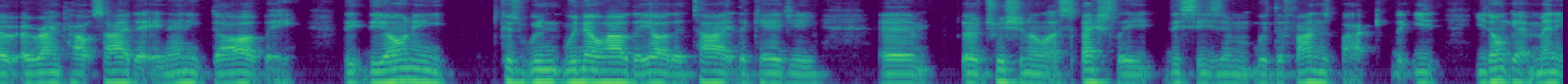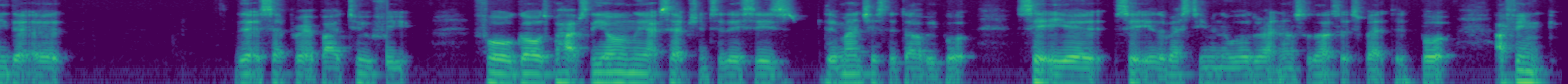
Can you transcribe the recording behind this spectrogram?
a, rank outsider in any derby. The the only because we, we know how they are, they're tight, the KG Um, attritional, especially this season with the fans back. That you you don't get many that are that are separated by two, three, four goals. Perhaps the only exception to this is the Manchester derby, but City are City are the best team in the world right now, so that's expected. But I think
